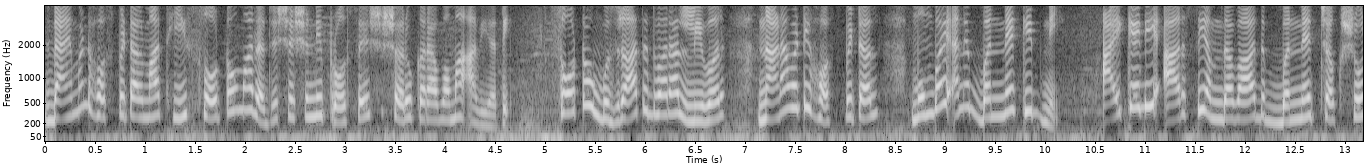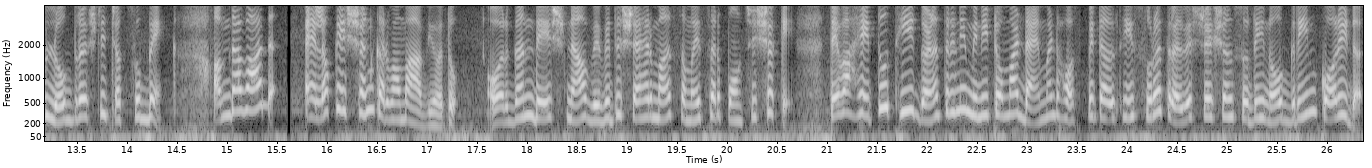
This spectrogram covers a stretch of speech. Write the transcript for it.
ડાયમંડ હોસ્પિટલમાંથી સોટોમાં રજીસ્ટ્રેશનની પ્રોસેસ શરૂ કરાવવામાં આવી હતી. સોટો ગુજરાત દ્વારા લીવર, નાણાવટી હોસ્પિટલ, મુંબઈ અને બંને કિડની આઈકેડી, આરસી, અમદાવાદ બંને ચક્ષુ, લોકદ્રષ્ટિ ચક્ષુ બેંક અમદાવાદ એલોકેશન કરવામાં આવ્યું હતું. ઓર્ગન દેશના વિવિધ શહેરમાં સમયસર પહોંચી શકે તેવા હેતુથી ગણતરીની મિનિટોમાં ડાયમંડ હોસ્પિટલથી સુરત રેલવે સ્ટેશન સુધીનો ગ્રીન કોરિડોર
